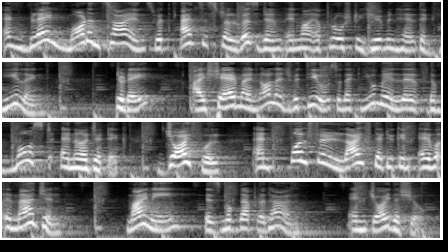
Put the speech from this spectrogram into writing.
and blend modern science with ancestral wisdom in my approach to human health and healing. Today, I share my knowledge with you so that you may live the most energetic, joyful, and fulfilled life that you can ever imagine. My name is Mugdha Pradhan. Enjoy the show.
